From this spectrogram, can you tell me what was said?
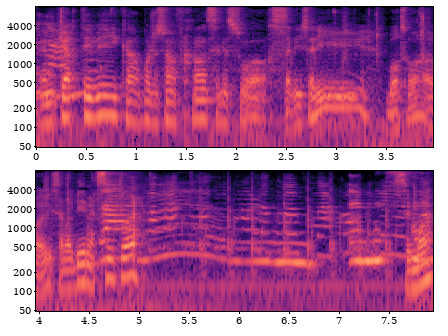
euh, TV, car moi je suis en France, c'est le soir. Salut, salut! Bonsoir, oui, ça va bien, merci, toi? Tu le coffre, d'accord? Euh, C'est moi?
